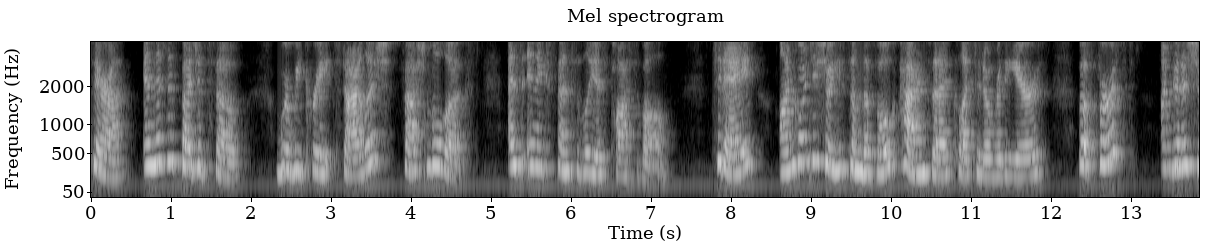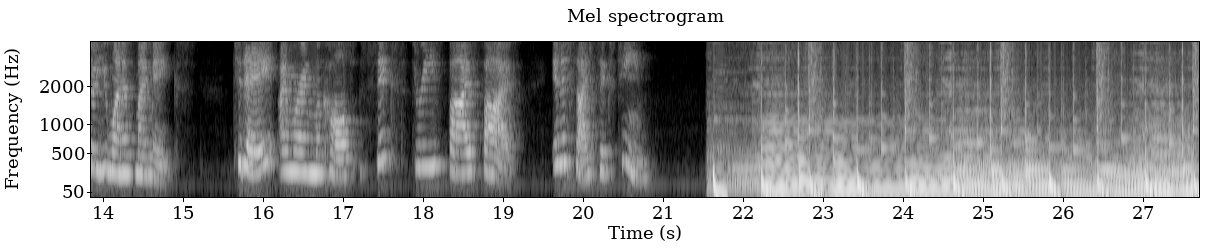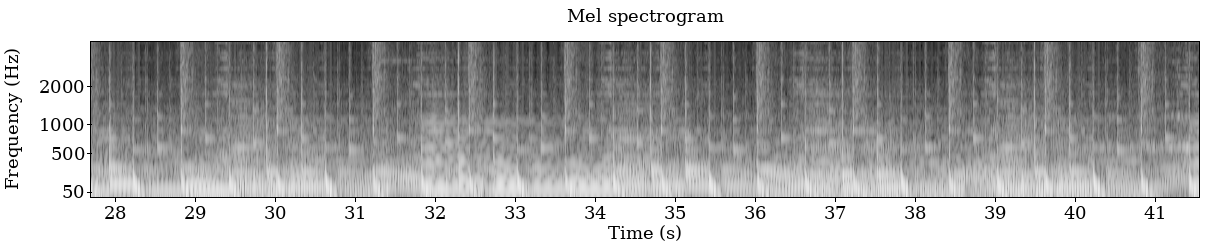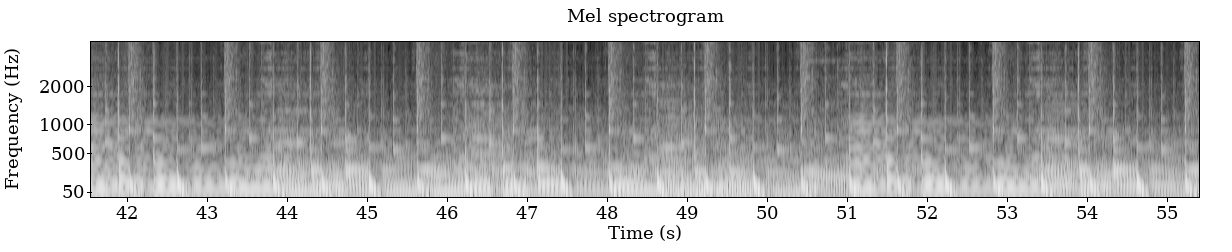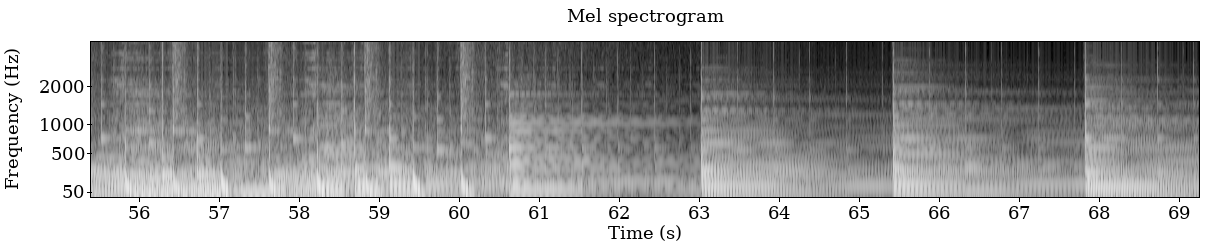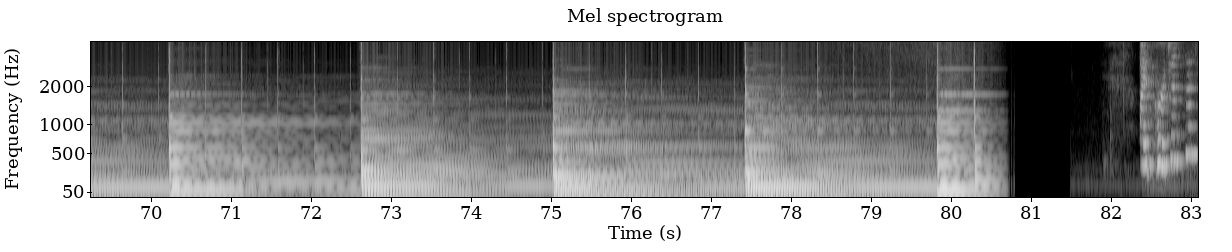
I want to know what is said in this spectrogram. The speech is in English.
Sarah, and this is Budget Sew, where we create stylish, fashionable looks as inexpensively as possible. Today, I'm going to show you some of the Vogue patterns that I've collected over the years, but first, I'm going to show you one of my makes. Today, I'm wearing McCall's 6355 in a size 16.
